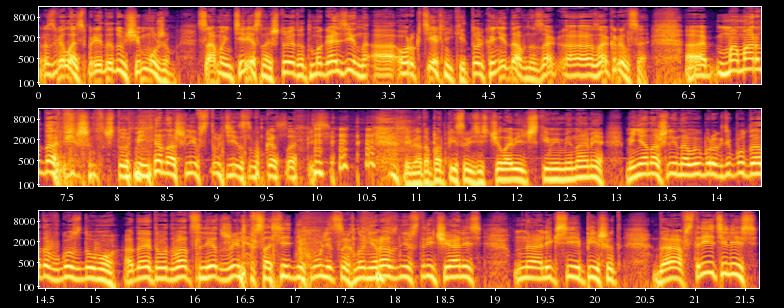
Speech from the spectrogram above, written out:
Развелась с предыдущим мужем. Самое интересное, что этот магазин а, оргтехники только недавно за- а, закрылся. А, Мамарда пишет, что меня нашли в студии звукозаписи. Ребята, подписывайтесь человеческими именами. Меня нашли на выборах депутатов в Госдуму, а до этого 20 лет жили в соседних улицах, но ни разу не встречались. Алексей пишет. Да, встретились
